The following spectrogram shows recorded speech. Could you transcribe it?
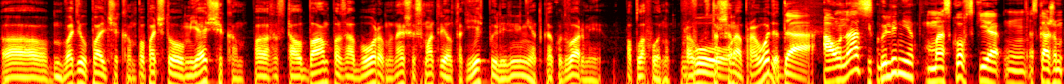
э, водил пальчиком по почтовым ящикам, по столбам, по заборам, знаешь, и смотрел, так есть пыль или нет, как вот в армии по плафону. Вот. Старшина проводит, Да. А у нас и пыли нет. московские, скажем,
